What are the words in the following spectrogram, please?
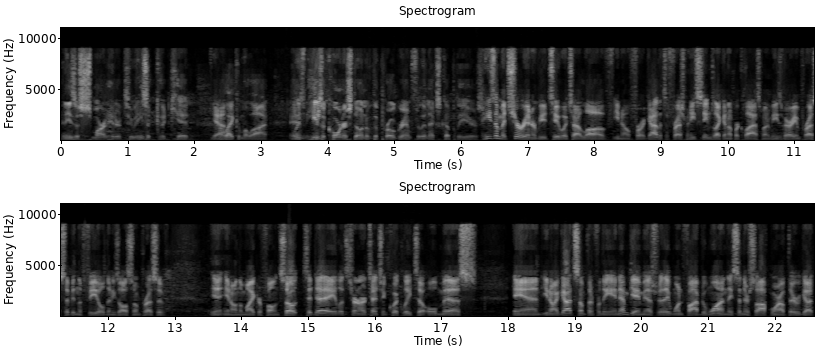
and he's a smart hitter too. And he's a good kid. Yeah. I like him a lot, and he's- he's a cornerstone of the program for the next couple of years. He's a mature interview too, which I love. You know, for a guy that's a freshman, he seems like an upperclassman. I mean, he's very impressive in the field, and he's also impressive, in, you know, on the microphone. So today, let's turn our attention quickly to Ole Miss. And you know, I got something from the A&M game yesterday. They won five to one. They send their sophomore out there We got,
